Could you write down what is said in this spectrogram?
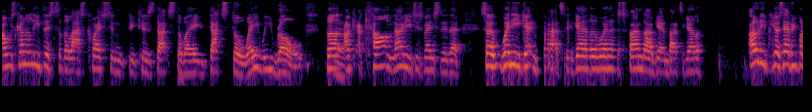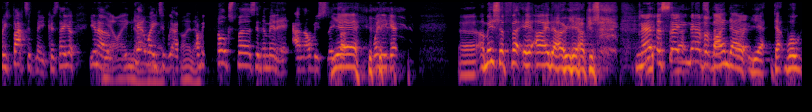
I was going to leave this to the last question because that's the way that's the way we roll. But yeah. I, I, can't now. You just mentioned it there. So when are you getting back together? When are Spandau getting back together? Only because everybody's battered me because they, you know, yeah, you know, get away to. I, know. I mean, talk Spurs in a minute, and obviously, yeah. when you get. Uh, I miss a. Fa- I know, yeah, because never say that, never. Spandau, yeah. That well,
